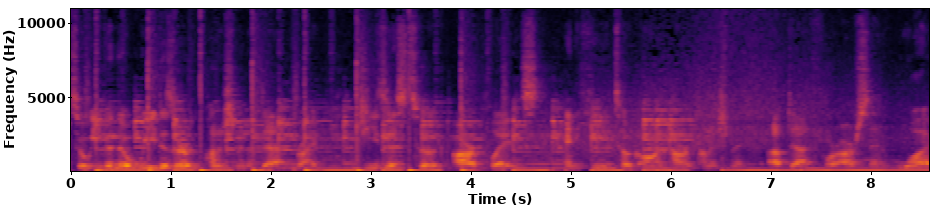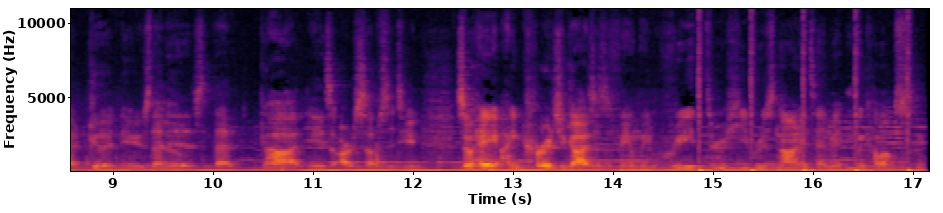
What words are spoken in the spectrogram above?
So even though we deserve the punishment of death, right, Jesus took our place and he took on our punishment of death for our sin. What good news that is that God is our substitute. So, hey, I encourage you guys as a family, read through Hebrews 9 and 10, maybe even come up with some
